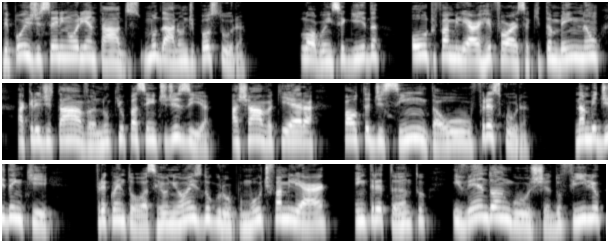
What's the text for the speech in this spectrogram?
depois de serem orientados, mudaram de postura. Logo em seguida, Outro familiar reforça que também não acreditava no que o paciente dizia, achava que era falta de cinta ou frescura. Na medida em que frequentou as reuniões do grupo multifamiliar, entretanto, e vendo a angústia do filho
